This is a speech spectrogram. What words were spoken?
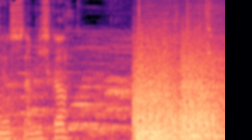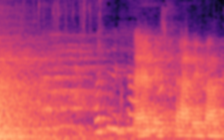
Minus na blisko. Lewej, z prawej mamy.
